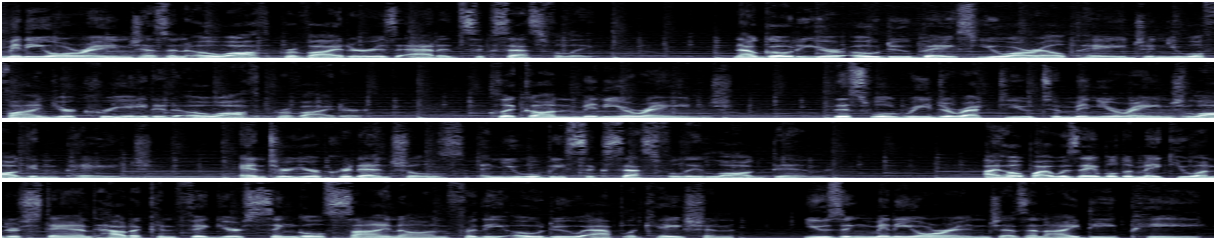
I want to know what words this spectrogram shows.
miniOrange as an OAuth provider is added successfully. Now go to your Odoo base URL page and you will find your created OAuth provider. Click on miniOrange. This will redirect you to miniOrange login page. Enter your credentials and you will be successfully logged in. I hope I was able to make you understand how to configure single sign-on for the Odoo application using miniOrange as an IDP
